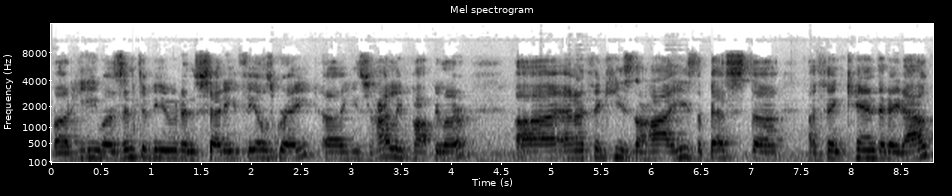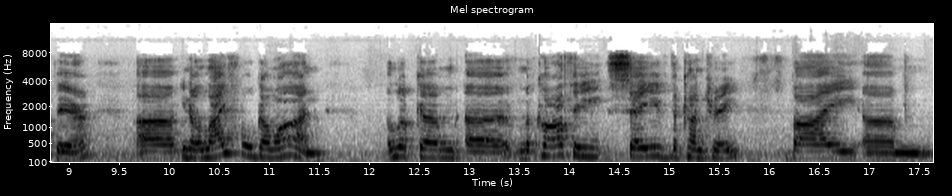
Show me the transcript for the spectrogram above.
but he was interviewed and said he feels great. Uh, he's highly popular, uh, and I think he's the high, he's the best, uh, I think, candidate out there. Uh, you know, life will go on. Look, um, uh, McCarthy saved the country by um,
